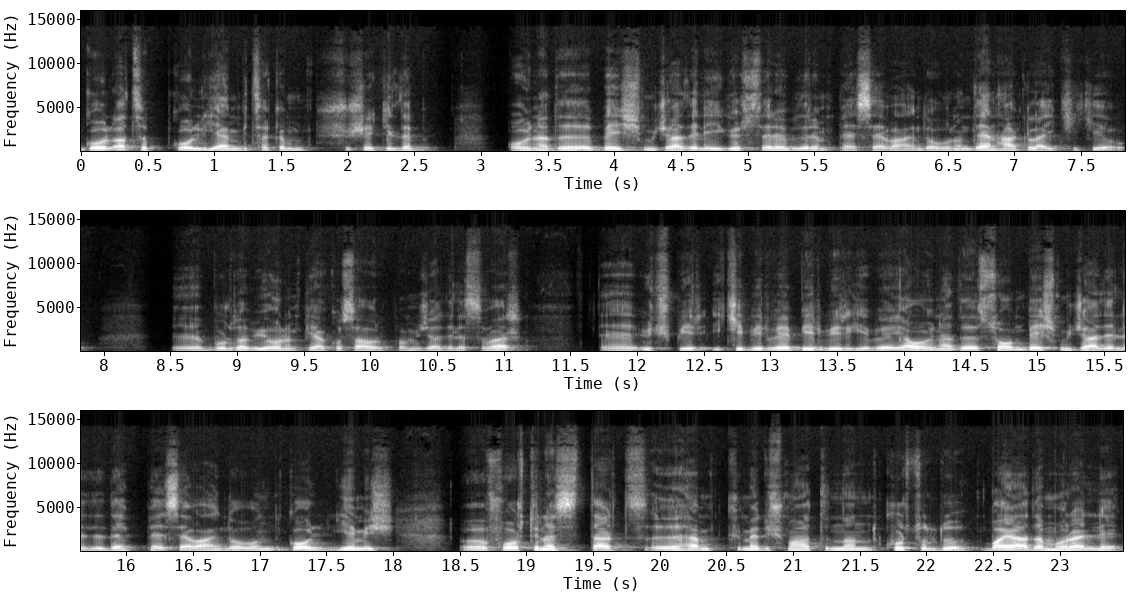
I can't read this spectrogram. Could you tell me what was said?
gol atıp gol yiyen bir takım. Şu şekilde oynadığı 5 mücadeleyi gösterebilirim PSV Eindhoven'un. Den Haag'la 2-2. E, burada bir Olympiakos Avrupa mücadelesi var. E, 3-1, 2-1 ve 1-1 gibi ya oynadığı son 5 mücadelede de PSV Eindhoven gol yemiş. E, Fortuna Sittard e, hem küme düşme hattından kurtuldu. Bayağı da moralle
